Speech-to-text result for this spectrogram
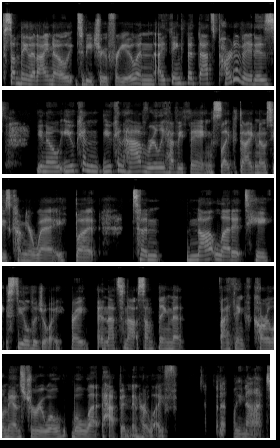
something that I know to be true for you and I think that that's part of it is you know you can you can have really heavy things like diagnoses come your way but to not let it take steal the joy right? And that's not something that i think Karla Mans Giroux will will let happen in her life. Definitely not.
